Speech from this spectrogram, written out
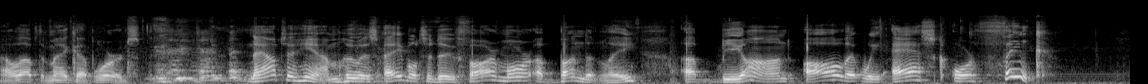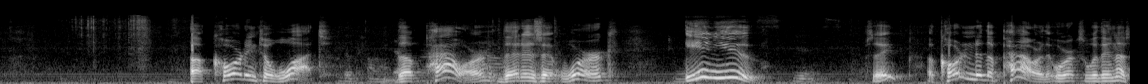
I love to make up words. now to him who is able to do far more abundantly uh, beyond all that we ask or think, according to what? The power. the power that is at work in you. See? According to the power that works within us.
